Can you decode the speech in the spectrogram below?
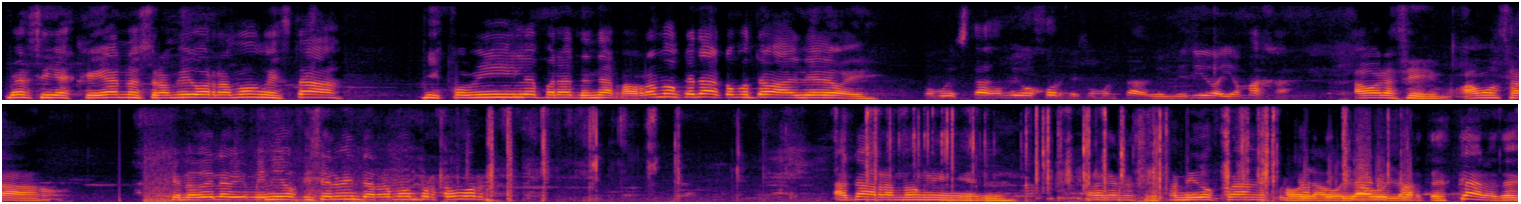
ver si es que ya nuestro amigo Ramón está disponible para atendernos. Ramón, ¿qué tal? ¿Cómo te va el día de hoy? ¿Cómo estás, amigo Jorge? ¿Cómo estás? Bienvenido a Yamaha. Ahora sí, vamos a que nos dé la bienvenida oficialmente. Ramón, por favor. Acá, Ramón, en el, para que nuestros amigos puedan escuchar Hola, hola, claro y hola. fuerte. Claro, te-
